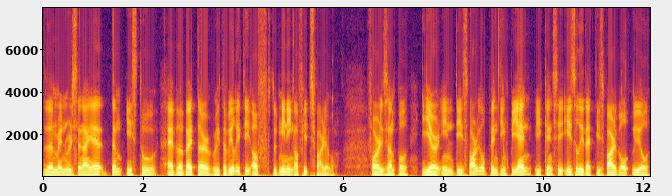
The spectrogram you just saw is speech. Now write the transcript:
the main reason I add them is to have a better readability of the meaning of each variable. For example, here in this variable pending pn, we can see easily that this variable will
